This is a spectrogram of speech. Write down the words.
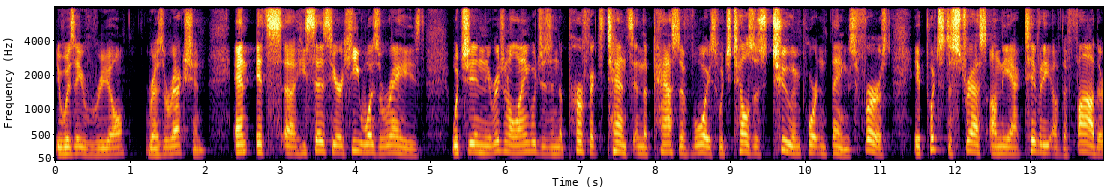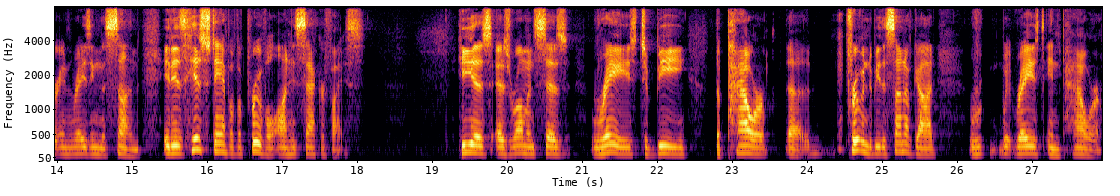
It was a real resurrection. And it's, uh, he says here, he was raised, which in the original language is in the perfect tense in the passive voice, which tells us two important things. First, it puts the stress on the activity of the Father in raising the Son, it is his stamp of approval on his sacrifice. He is, as Romans says, raised to be the power, uh, proven to be the Son of God, raised in power.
